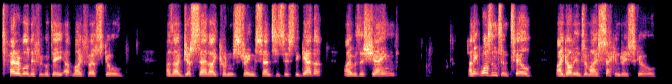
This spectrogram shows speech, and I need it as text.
terrible difficulty at my first school. As I've just said, I couldn't string sentences together. I was ashamed. And it wasn't until I got into my secondary school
